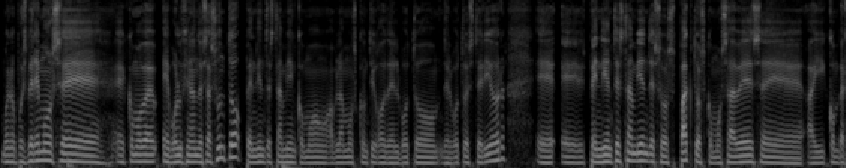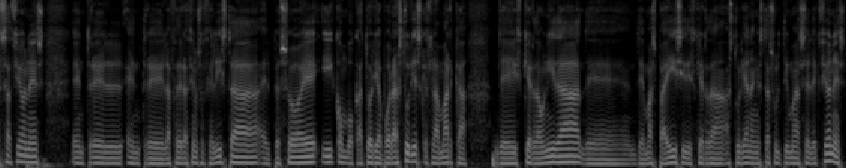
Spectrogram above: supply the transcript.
Bueno, pues veremos eh, eh, cómo va evolucionando ese asunto, pendientes también, como hablamos contigo, del voto, del voto exterior, eh, pendientes también de esos pactos, como sabes, hay conversaciones entre, el, entre la Federación Socialista, el PSOE y convocatoria por Asturias, que es la marca de Izquierda Unida, de, Más País y de Izquierda Asturiana en estas últimas elecciones,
